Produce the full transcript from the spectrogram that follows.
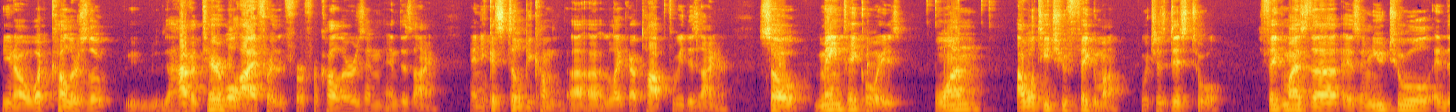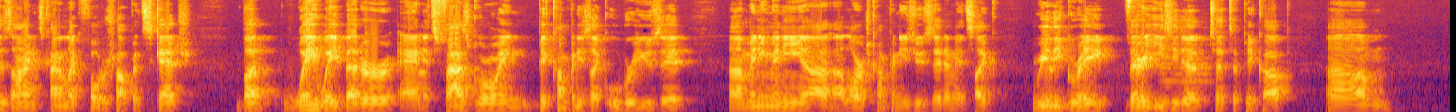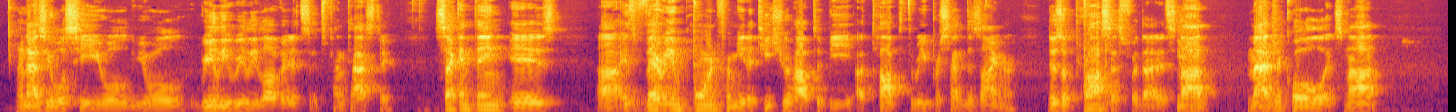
you know, what colors look, have a terrible eye for for, for colors and, and design, and you could still become uh, like a top three designer. So main takeaways: one, I will teach you Figma which is this tool. Figma is the is a new tool in design. It's kind of like Photoshop and Sketch, but way way better, and it's fast growing. Big companies like Uber use it. Uh, many many uh, uh, large companies use it, and it's like really great, very easy to to, to pick up. Um, and as you will see, you will you will really really love it. It's it's fantastic. Second thing is uh, it's very important for me to teach you how to be a top three percent designer. There's a process for that. It's not magical. It's not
